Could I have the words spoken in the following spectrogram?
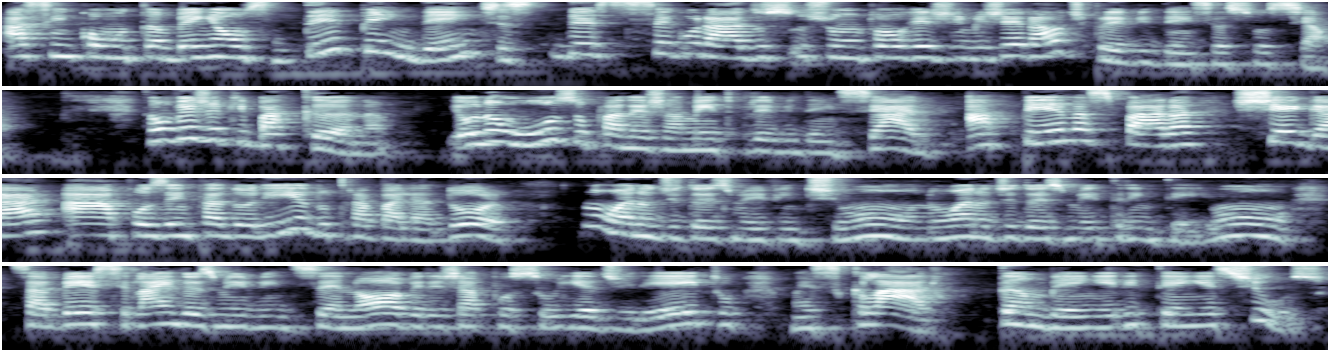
assim como também aos dependentes desses segurados junto ao regime geral de previdência social. Então veja que bacana. Eu não uso o planejamento previdenciário apenas para chegar à aposentadoria do trabalhador no ano de 2021, no ano de 2031, saber se lá em 2029 ele já possuía direito, mas claro, também ele tem este uso.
